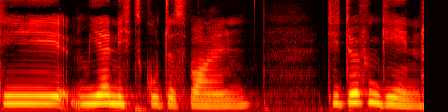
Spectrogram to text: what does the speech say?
die mir nichts Gutes wollen. Die dürfen gehen.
